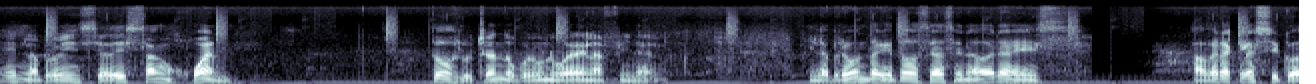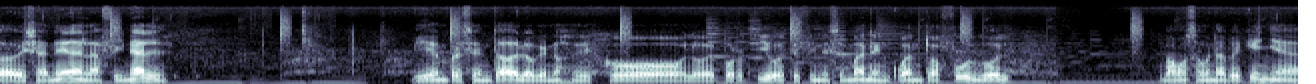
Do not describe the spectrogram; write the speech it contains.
en la provincia de San Juan. Todos luchando por un lugar en la final. Y la pregunta que todos se hacen ahora es, ¿habrá clásico de Avellaneda en la final? Bien presentado lo que nos dejó lo deportivo este fin de semana en cuanto a fútbol. Vamos a una pequeña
